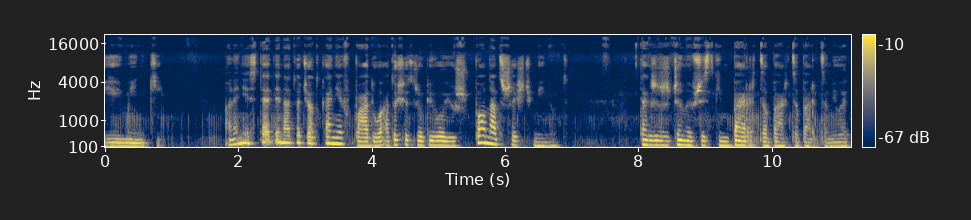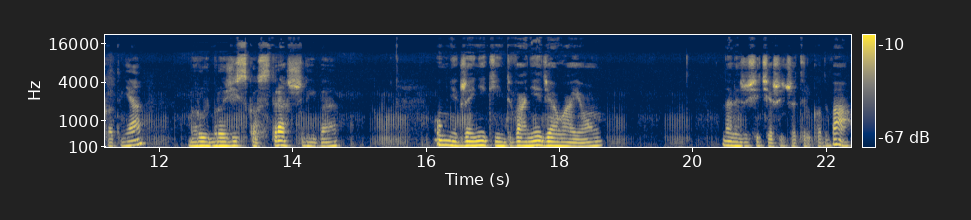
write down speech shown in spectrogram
jej minki. Ale niestety na to ciotka nie wpadła, a to się zrobiło już ponad 6 minut. Także życzymy wszystkim bardzo, bardzo, bardzo miłego dnia. Mrozisko straszliwe. U mnie grzejniki dwa nie działają. Należy się cieszyć, że tylko dwa.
